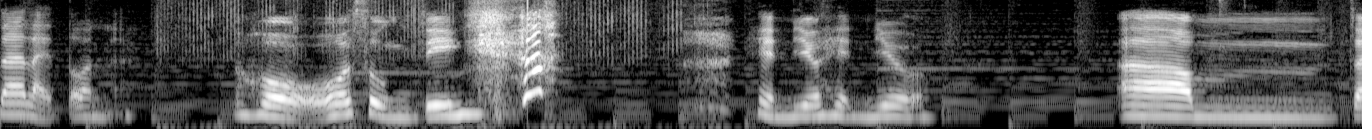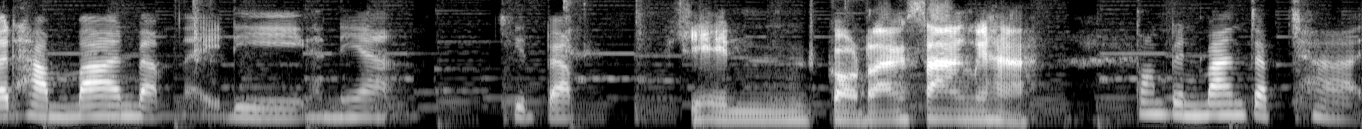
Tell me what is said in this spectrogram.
ได้หลายต้นอะโอ้โห สูงจริง เห็นอยู่เห็นอยู่อืมจะทำบ้านแบบไหนดีคะเนี่ย คิดแบบเคนก่อร่างสร้างเลยค่ะ ต้องเป็นบ้านจับฉ่าย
